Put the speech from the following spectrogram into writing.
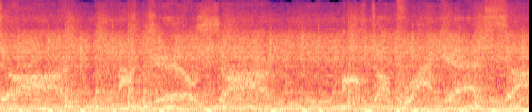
dark Accuser of the blackest inside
